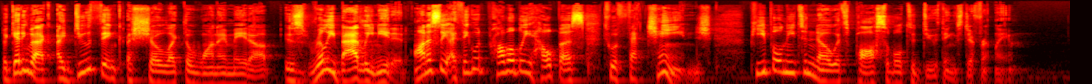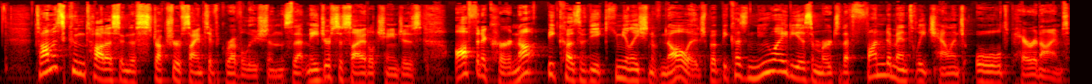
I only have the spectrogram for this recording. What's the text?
But getting back, I do think a show like the one I made up is really badly needed. Honestly, I think it would probably help us to affect change. People need to know it's possible to do things differently. Thomas Kuhn taught us in the structure of scientific revolutions that major societal changes often occur not because of the accumulation of knowledge, but because new ideas emerge that fundamentally challenge old paradigms,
